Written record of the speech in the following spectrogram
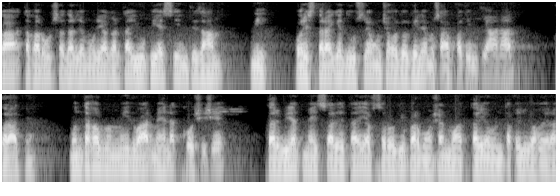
का तकर्र सदर जमहूरिया करता है यूपीएससी इंतज़ामी और इस तरह के दूसरे ऊँचे अहदों के लिए मुसाफ़ती इम्तहान कराते हैं। मंतखब उम्मीदवार मेहनत कोशिशें तरबियत में हिस्सा लेता है, अफसरों की प्रमोशन मअतरी और मुंतकली वगैरह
